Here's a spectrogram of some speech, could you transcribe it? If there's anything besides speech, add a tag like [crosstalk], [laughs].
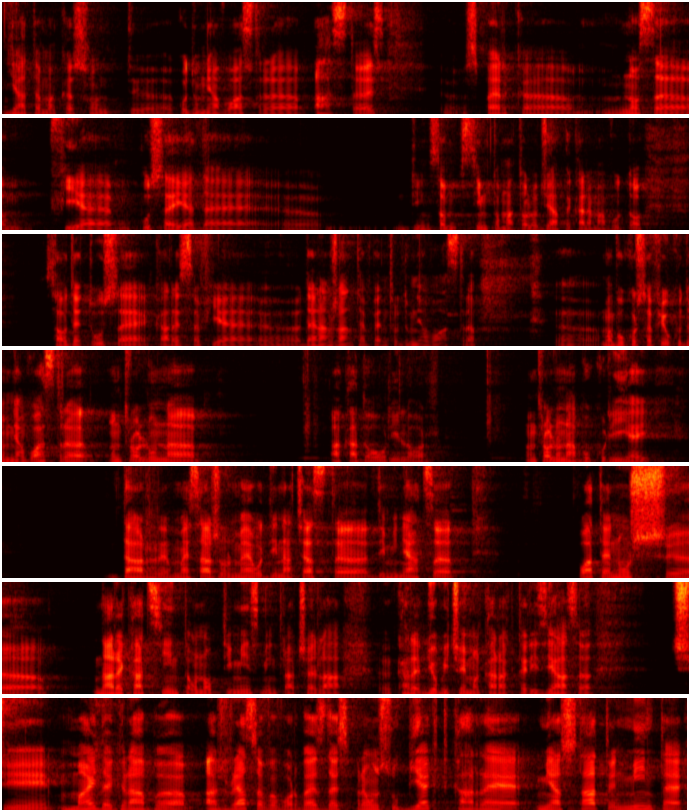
iată-mă că sunt uh, cu dumneavoastră astăzi. Uh, sper că nu o să fie puseie de, uh, din simptomatologia pe care am avut-o sau de tuse care să fie deranjante pentru dumneavoastră. Mă bucur să fiu cu dumneavoastră într-o lună a cadourilor, într-o lună a bucuriei, dar mesajul meu din această dimineață poate nu-și uh, n-are ca țintă un optimism între acela uh, care de obicei mă caracterizează, ci mai degrabă aș vrea să vă vorbesc despre un subiect care mi-a stat în minte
